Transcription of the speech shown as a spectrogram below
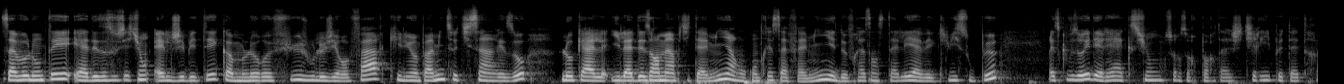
sa volonté et à des associations LGBT comme le Refuge ou le Gyrophare qui lui ont permis de se tisser un réseau local. Il a désormais un petit ami, a rencontré sa famille et devrait s'installer avec lui sous peu. Est-ce que vous aurez des réactions sur ce reportage? Thierry peut-être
